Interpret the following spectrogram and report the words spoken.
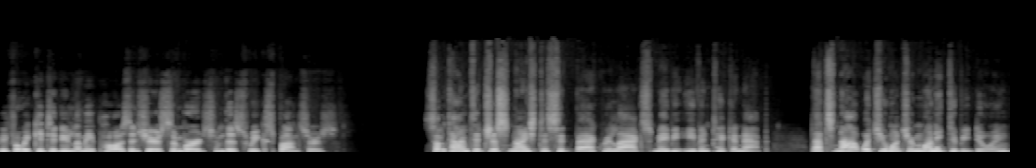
Before we continue, let me pause and share some words from this week's sponsors. Sometimes it's just nice to sit back, relax, maybe even take a nap. That's not what you want your money to be doing.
